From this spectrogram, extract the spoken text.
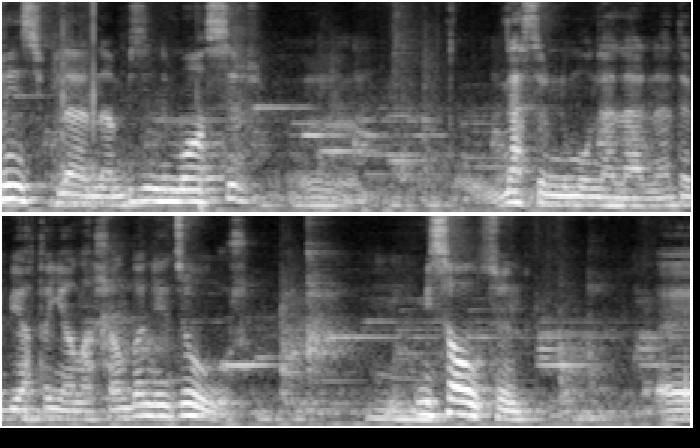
prinsiplərlə biz indi müasir ə, nəsr nümunələrinə, ədəbiyyata yanaşanda necə olur? Misal üçün e,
